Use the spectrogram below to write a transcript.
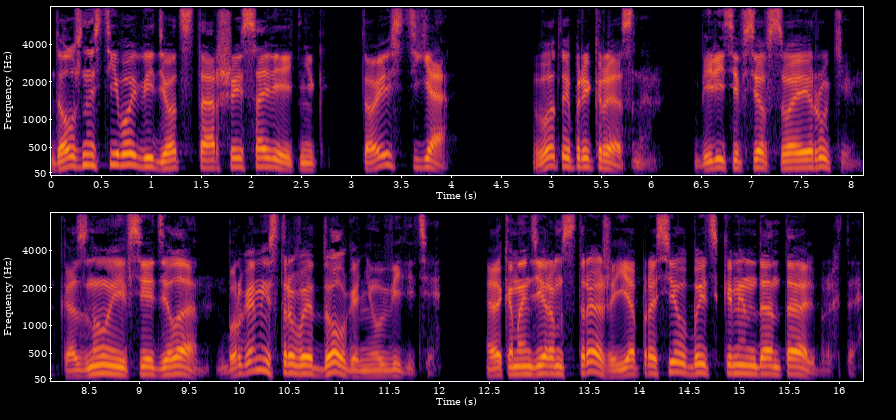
«Должность его ведет старший советник, то есть я». «Вот и прекрасно. Берите все в свои руки, казну и все дела. Бургомистра вы долго не увидите. А командиром стражи я просил быть коменданта Альбрехта.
